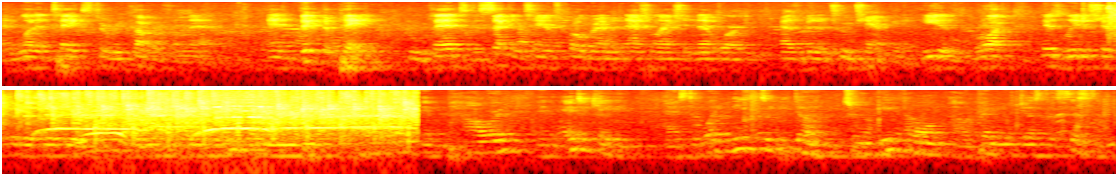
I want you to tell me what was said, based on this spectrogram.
and what it takes to recover from that. And Victor Payne, who heads the Second Chance program at National Action Network, has been a true champion. He has brought his leadership to this issue. Empowered and educated as to what needs to be done to reform our criminal justice system.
